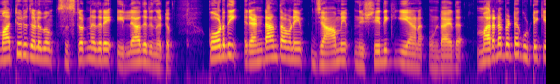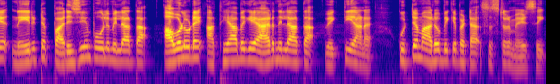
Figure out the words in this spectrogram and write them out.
മറ്റൊരു തെളിവും സിസ്റ്ററിനെതിരെ ഇല്ലാതിരുന്നിട്ടും കോടതി രണ്ടാം തവണയും ജാമ്യം നിഷേധിക്കുകയാണ് ഉണ്ടായത്. മരണപ്പെട്ട കുട്ടിക്ക് നേരിട്ട് പരിചയം പോലുമില്ലാത്ത അവളുടെ അധ്യാപികയായിരുന്നില്ലാത്ത വ്യക്തിയാണ് കുറ്റം ആരോപിക്കപ്പെട്ട സിസ്റ്റർ മേഴ്സി.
